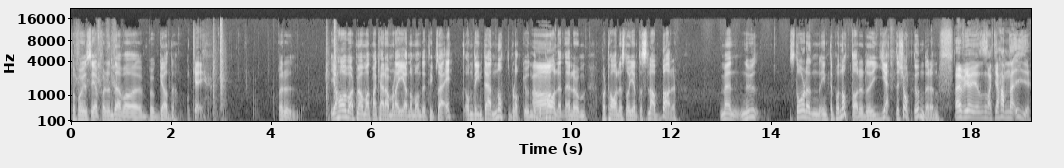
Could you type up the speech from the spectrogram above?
Så får vi se, för den där var buggad. okej. För jag har varit med om att man kan ramla igenom om det typ så här ett, om det inte är något block under Ja. portalen eller om portalen står jämte slabbar. Men nu står den inte på något av det, det är jättetjockt under den. Nej, för jag, som sagt, jag hamnade i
